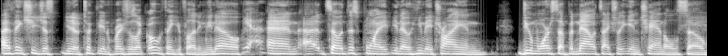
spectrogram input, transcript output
I think she just you know took the information was like, oh, thank you for letting me know. Yeah. And uh, so at this point, you know, he may try and do more stuff, but now it's actually in channels, so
